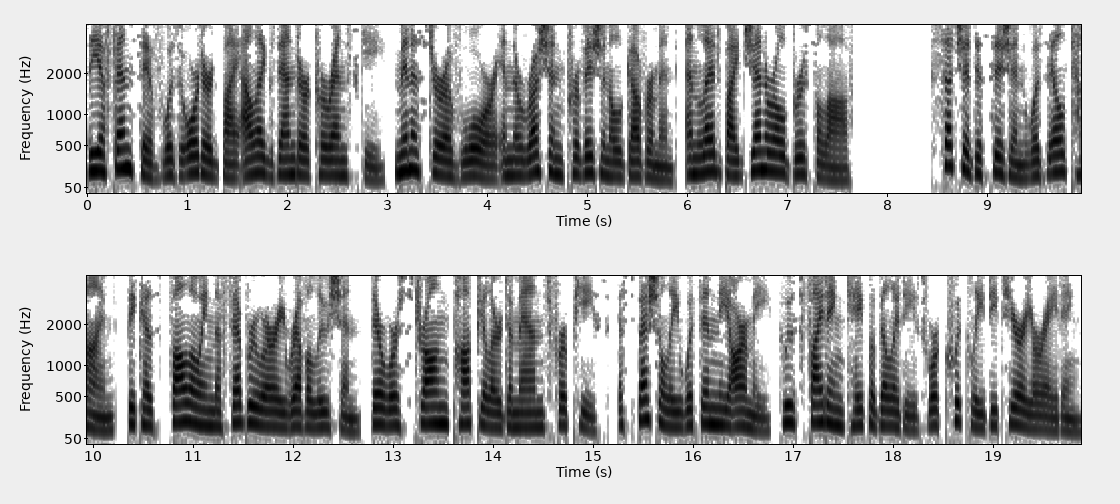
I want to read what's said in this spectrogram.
The offensive was ordered by Alexander Kerensky, Minister of War in the Russian Provisional Government, and led by General Brusilov. Such a decision was ill-timed, because, following the February Revolution, there were strong popular demands for peace, especially within the army, whose fighting capabilities were quickly deteriorating.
